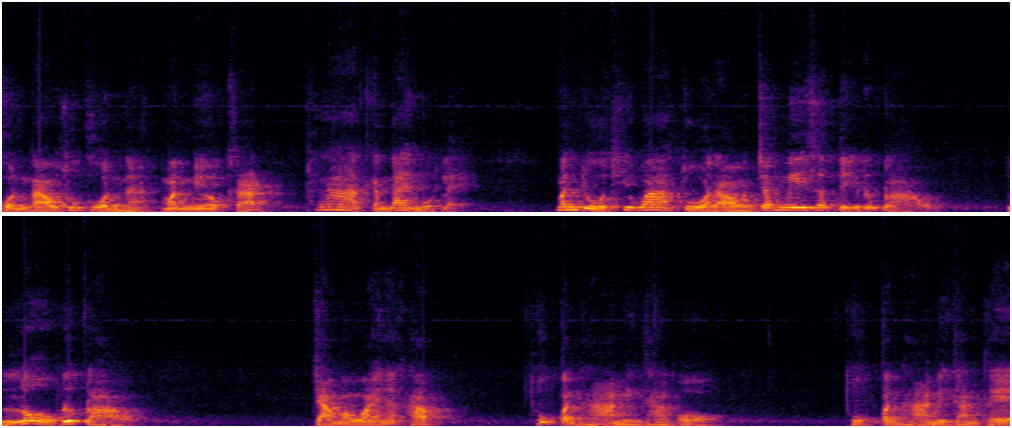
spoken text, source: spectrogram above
คนเราทุกคนน่ะมันมีโอกาสพลาดกันได้หมดแหละ มันอยู่ที่ว่าตัวเราจะมีสติหรือเปล่า โลภหรือเปล่า จำเอาไว้นะครับ ทุกปัญหามีทางออก ทุกปัญหามีทางแก้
